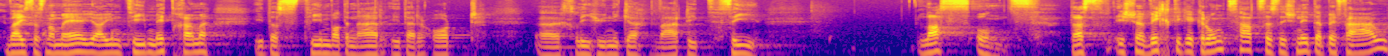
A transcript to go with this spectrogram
Ich weiss, dass noch mehr in eurem Team mitkommen, in das Team, das dann in der Ort äh, Kleinhünigen werdet sein. Lass uns. Das ist ein wichtiger Grundsatz. Es ist nicht ein Befehl,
